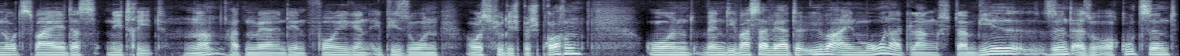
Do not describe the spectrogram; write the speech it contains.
NO2, das Nitrit. Ne? Hatten wir in den vorigen Episoden ausführlich besprochen. Und wenn die Wasserwerte über einen Monat lang stabil sind, also auch gut sind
